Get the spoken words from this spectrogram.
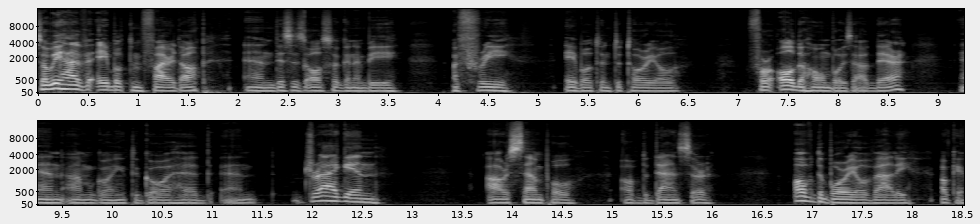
so we have Ableton fired up and this is also gonna be a free Ableton tutorial for all the homeboys out there and I'm going to go ahead and drag in our sample of the dancer of the Boreal Valley. Okay,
